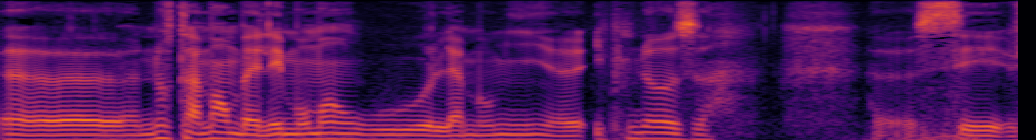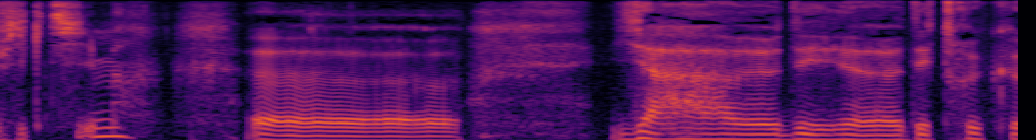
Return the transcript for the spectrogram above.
notamment ben, les moments où la momie hypnose ses euh, victimes. Euh, il y a euh, des, des, trucs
